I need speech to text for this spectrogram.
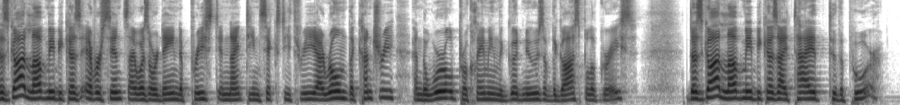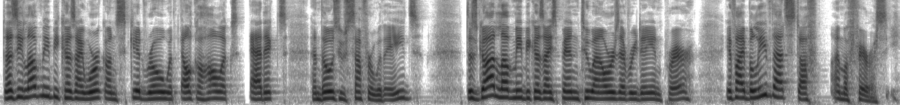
Does God love me because ever since I was ordained a priest in 1963, I roamed the country and the world proclaiming the good news of the gospel of grace? Does God love me because I tithe to the poor? Does He love me because I work on Skid Row with alcoholics, addicts, and those who suffer with AIDS? Does God love me because I spend two hours every day in prayer? If I believe that stuff, I'm a Pharisee.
